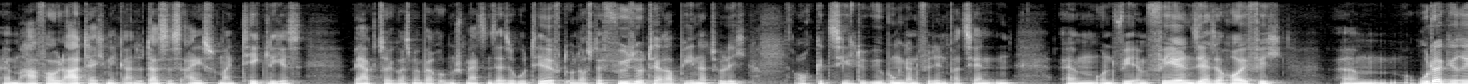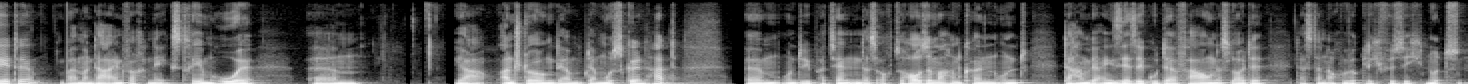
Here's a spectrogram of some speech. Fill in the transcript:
ähm, HVLA-Technik. Also das ist eigentlich so mein tägliches Werkzeug, was mir bei Rückenschmerzen sehr, sehr gut hilft. Und aus der Physiotherapie natürlich auch gezielte Übungen dann für den Patienten. Ähm, und wir empfehlen sehr, sehr häufig ähm, Rudergeräte, weil man da einfach eine extrem hohe ähm, ja, Ansteuerung der, der Muskeln hat und die Patienten das auch zu Hause machen können. Und da haben wir eigentlich sehr, sehr gute Erfahrungen, dass Leute das dann auch wirklich für sich nutzen.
